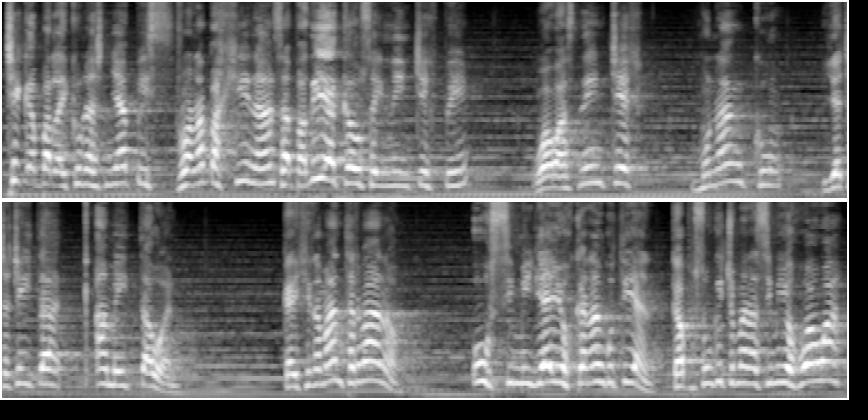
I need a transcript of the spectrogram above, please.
chika parlaykunas ñapis ruwanapaq hina zapadilla kawsayninchikpi wawasninchik munanku yachachiyta k'amaytawan. Kay hinamanta hermano, uq simillayuq kananku tiyan. Kapusunkichu mana simiyuq wawa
